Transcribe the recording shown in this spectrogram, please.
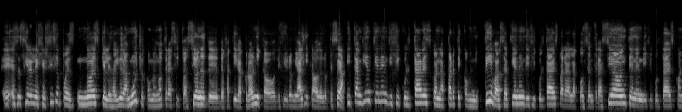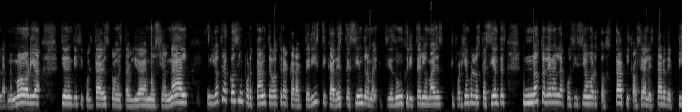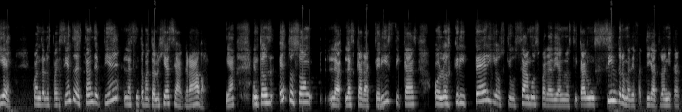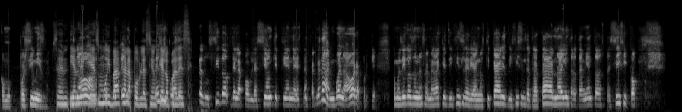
Eh, es decir, el ejercicio pues no es que les ayuda mucho como en otras situaciones de, fatiga crónica o de fibromialgia o de lo que sea. Y también tienen dificultades con la parte cognitiva, o sea, tienen dificultades para la concentración, tienen dificultades con la memoria, tienen dificultades con estabilidad emocional. Y otra cosa importante, otra característica de este síndrome, que es un criterio más, es que, por ejemplo, los pacientes no toleran la posición ortostática, o sea, el estar de pie cuando los pacientes están de pie, la sintomatología se agrava, ¿ya? Entonces, estos son las características o los criterios que usamos para diagnosticar un síndrome de fatiga crónica como por sí mismo. Se entiende que es muy baja la población que lo padece. reducido de la población que tiene esta enfermedad en buena hora, porque como digo, es una enfermedad que es difícil de diagnosticar, es difícil de tratar, no hay un tratamiento específico.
